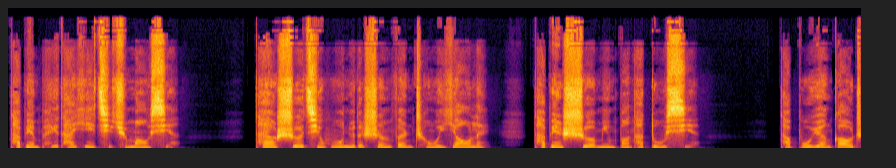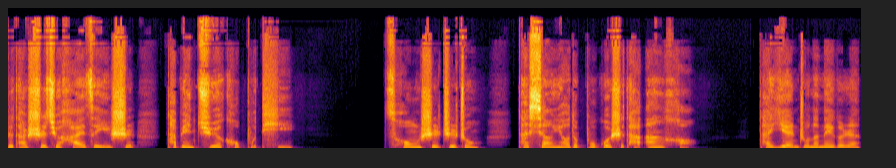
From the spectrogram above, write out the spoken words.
他便陪他一起去冒险；他要舍弃巫女的身份，成为妖类，他便舍命帮他渡血；他不愿告知他失去孩子一事，他便绝口不提。从始至终，他想要的不过是他安好，他眼中的那个人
